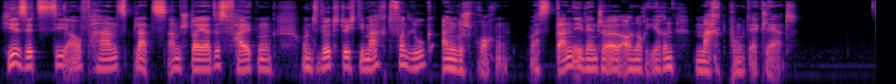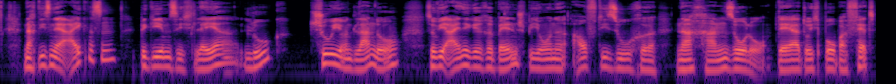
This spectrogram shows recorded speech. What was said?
Hier sitzt sie auf Hans Platz am Steuer des Falken und wird durch die Macht von Luke angesprochen, was dann eventuell auch noch ihren Machtpunkt erklärt. Nach diesen Ereignissen begeben sich Leia, Luke, Chewie und Lando sowie einige Rebellenspione auf die Suche nach Han Solo, der durch Boba Fett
